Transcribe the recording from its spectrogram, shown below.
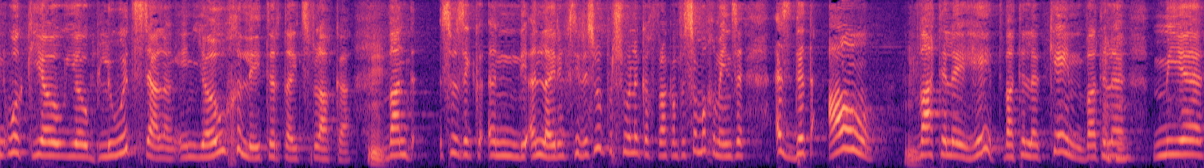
en ook jou jou blootstelling en jou geletterdheidsvlakke hmm. want soos ek in die inleiding gesê, dis so 'n persoonlike vlak en vir sommige mense is dit al wat hulle het, wat hulle ken, wat hulle mhm. mee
